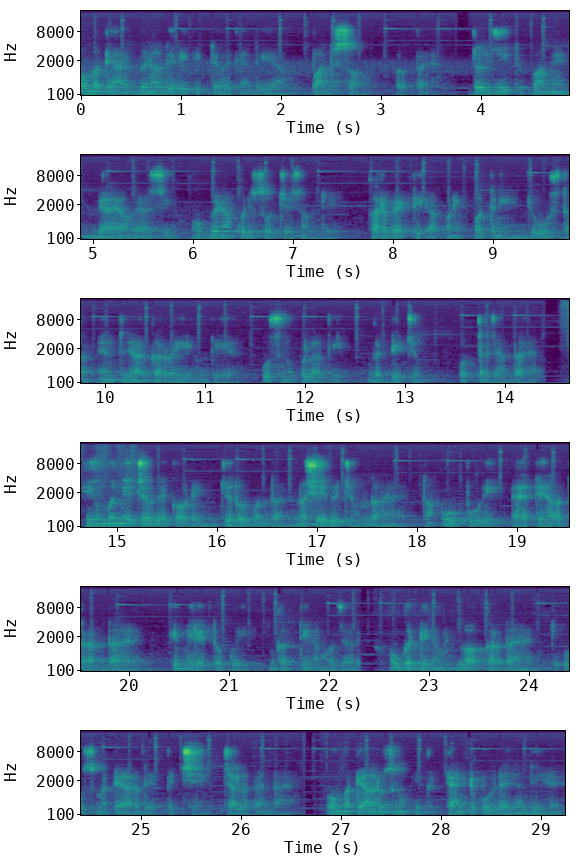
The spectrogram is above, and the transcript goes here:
ਉਹ ਮਟਿਆਰ ਬਿਨਾਂ ਦੇਰੀ ਕੀਤੇ ਹੋਏ ਕਹਿੰਦੀ ਆ 500 ਰੁਪਏ। ਦਿਲਜੀਤ ਭਾਵੇਂ ਵਿਆਹਿਆ ਹੋਇਆ ਸੀ, ਉਹ ਬਿਨਾਂ ਕੁਝ ਸੋਚੇ ਸਮਝੇ ਘਰ ਬੈਠੀ ਆਪਣੀ ਪਤਨੀ ਜੋ ਉਸ ਦਾ ਇੰਤਜ਼ਾਰ ਕਰ ਰਹੀ ਹੁੰਦੀ ਹੈ, ਉਸ ਨੂੰ ਬੁਲਾ ਕੇ ਗੱਡੀ 'ਚੋਂ ਉਤਰ ਜਾਂਦਾ ਹੈ। ਹਿਊਮਨ ਨੇਚਰ ਦੇ ਅਕੋਰਡਿੰਗ ਜਦੋਂ ਬੰਦਾ ਨਸ਼ੇ ਵਿੱਚ ਹੁੰਦਾ ਹੈ ਤਾਂ ਉਹ ਪੂਰੀ ਇਹਤਿਆਤ ਰੱਖਦਾ ਹੈ ਕਿ ਮੇਰੇ ਤੋਂ ਕੋਈ ਗਲਤੀ ਨਾ ਹੋ ਜਾਵੇ। ਉਹ ਗੱਡੀ ਨੂੰ ਲੌਕ ਕਰਦਾ ਹੈ ਤੇ ਉਸ ਮਟਿਆਰ ਦੇ ਪਿੱਛੇ ਚੱਲ ਪੈਂਦਾ ਹੈ। ਉਹ ਮਟਿਆਰ ਉਸ ਨੂੰ ਇੱਕ ਟੈਂਟ ਕੋਲ ਲੈ ਜਾਂਦੀ ਹੈ,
